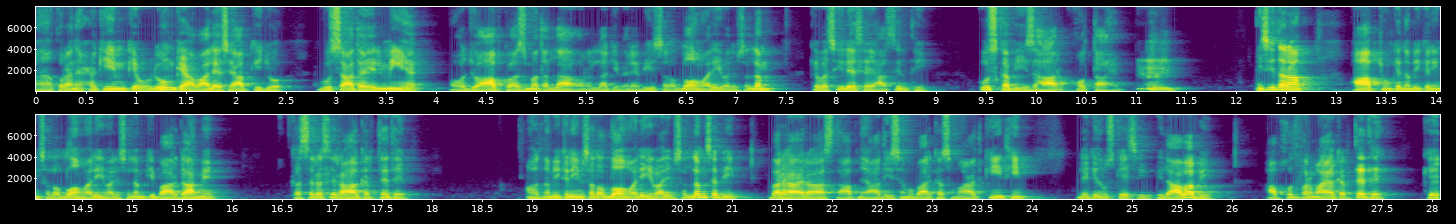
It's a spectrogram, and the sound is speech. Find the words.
कुरान हकीम के ूम के हवाले से आपकी जो वसात इल्मी है और जो आपको अज़मत अल्लाह और अल्लाह के सल्लल्लाहु अलैहि वसल्लम के वसीले से हासिल थी, उसका भी इजहार होता है। इसी तरह आप चूँकि नबी करीम सल्लल्लाहु अलैहि वसल्लम की बारगाह में कसरत से रहा करते थे और नबी करीम सल्लल्लाहु अलैहि वसल्लम से भी बरह रास्त आपने आदिश मुबारक समात की थी। लेकिन उसके अलावा भी आप ख़ुद फरमाया करते थे कि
